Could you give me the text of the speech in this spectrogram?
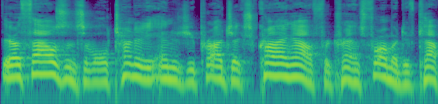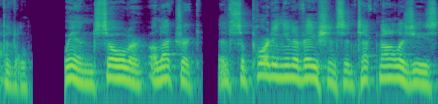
there are thousands of alternative energy projects crying out for transformative capital wind, solar, electric, and supporting innovations and technologies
